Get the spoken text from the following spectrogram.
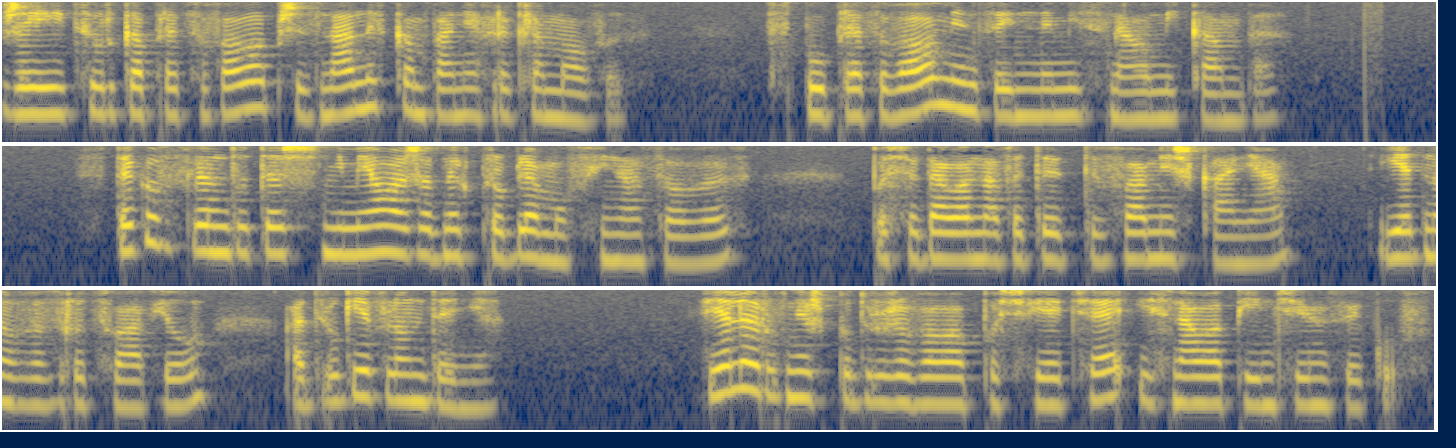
że jej córka pracowała przy znanych kampaniach reklamowych. Współpracowała m.in. z Naomi Campbell. Z tego względu też nie miała żadnych problemów finansowych. Posiadała nawet dwa mieszkania, jedno we Wrocławiu, a drugie w Londynie. Wiele również podróżowała po świecie i znała pięć języków.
